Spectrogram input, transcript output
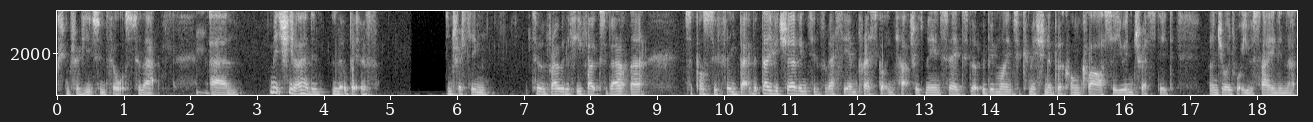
contribute some thoughts to that, um, which you know had a little bit of interesting to and fro with a few folks about that some positive feedback. But David Shervington from SCM Press got in touch with me and said, "Look, we've been wanting to commission a book on class. Are you interested?" I enjoyed what you were saying in that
